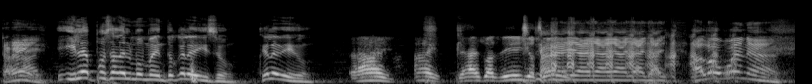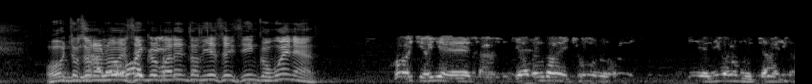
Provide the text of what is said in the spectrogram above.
Tres. ¿Y la esposa del momento qué le hizo? ¿Qué le dijo? Ay, ay, deja eso así, yo sé. Ay, ay, ay, ay, ay, ay. Aló, buenas. 809-540-1065, buenas. Oye, oye, esa, yo vengo de chulo y le digo a los muchachos, a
